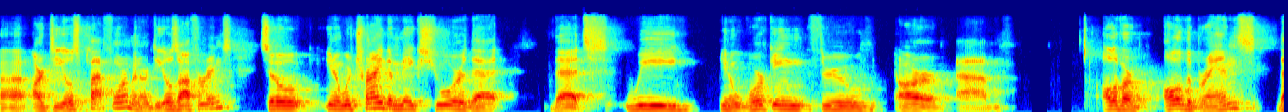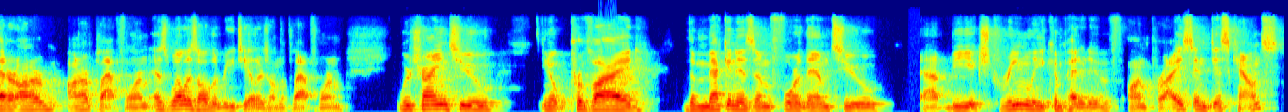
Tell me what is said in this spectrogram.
uh, our deals platform and our deals offerings. So, you know, we're trying to make sure that that we, you know, working through our um, all of our all of the brands that are on our on our platform, as well as all the retailers on the platform, we're trying to, you know, provide the mechanism for them to uh, be extremely competitive on price and discounts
